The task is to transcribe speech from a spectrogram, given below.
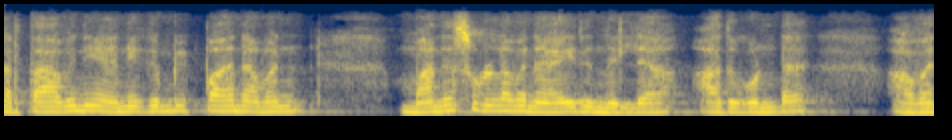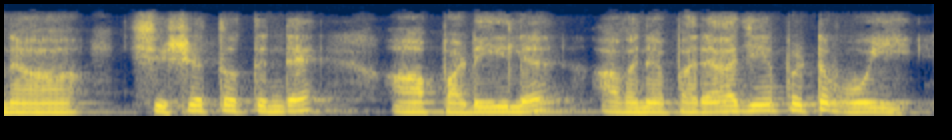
കർത്താവിനെ അനുഗമിപ്പാൻ അവൻ മനസ്സുള്ളവനായിരുന്നില്ല. അതുകൊണ്ട് അവൻ ആ ശിഷ്യത്വത്തിന്റെ ആ പടിയിൽ അവന് പരാജയപ്പെട്ടു പോയി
